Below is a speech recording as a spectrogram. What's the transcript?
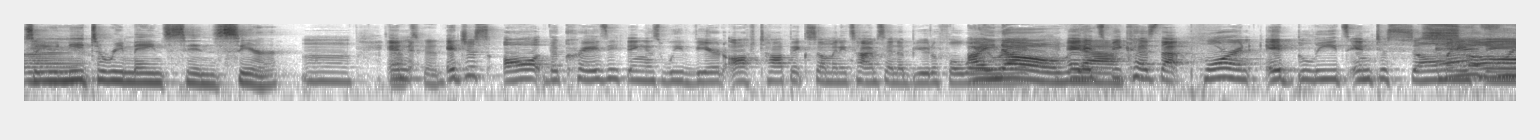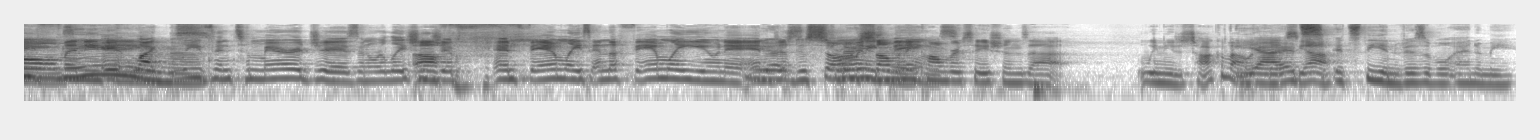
so you need to remain sincere mm. and That's good. it just all the crazy thing is we veered off topic so many times in a beautiful way. I right? know, and yeah. it's because that porn it bleeds into so many So things. many it like bleeds into marriages and relationships and families and the family unit and Yeah, just, just so many so things. many conversations that we need to talk about yeah with this. it's yeah, it's the invisible enemy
